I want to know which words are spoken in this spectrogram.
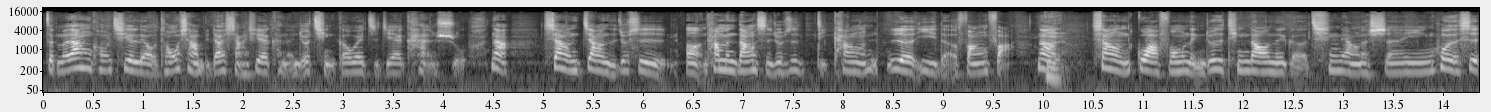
怎么让空气流通？我想比较详细的可能就请各位直接看书。那像这样子就是，嗯，他们当时就是抵抗热议的方法。那像挂风铃，就是听到那个清凉的声音，或者是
